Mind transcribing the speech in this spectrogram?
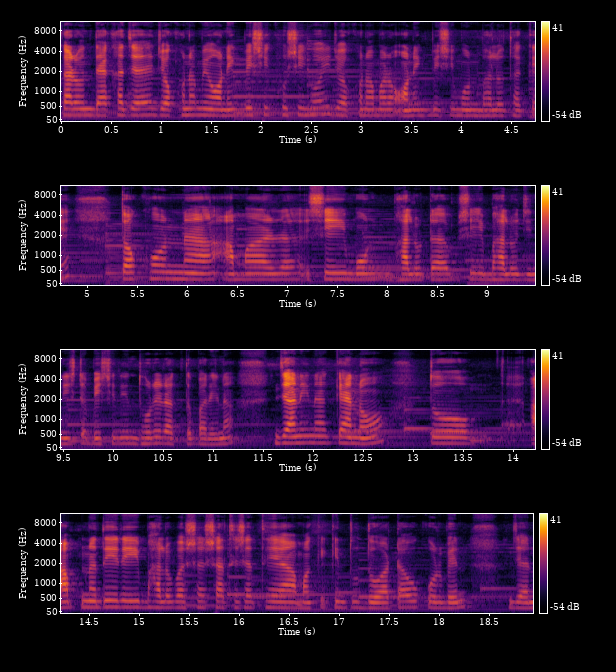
কারণ দেখা যায় যখন আমি অনেক বেশি খুশি হই, যখন আমার অনেক বেশি মন ভালো থাকে, তখন আমার সেই মন ভালোটা, সেই ভালো জিনিসটা বেশি দিন ধরে রাখতে পারি না। জানি না কেন, তো আপনাদের এই ভালোবাসার সাথে সাথে আমাকে কিন্তু দোয়াটাও করবেন, যেন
